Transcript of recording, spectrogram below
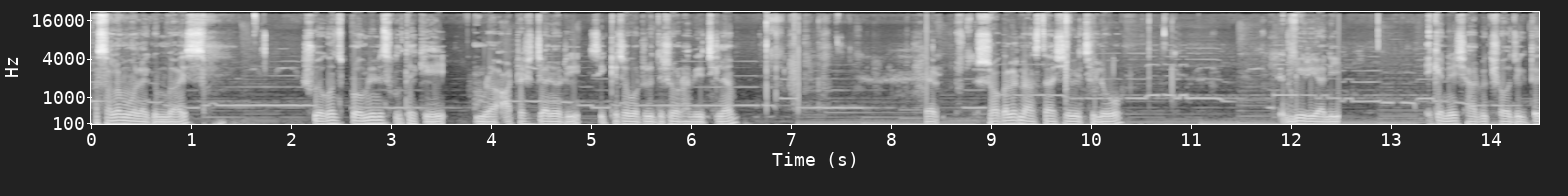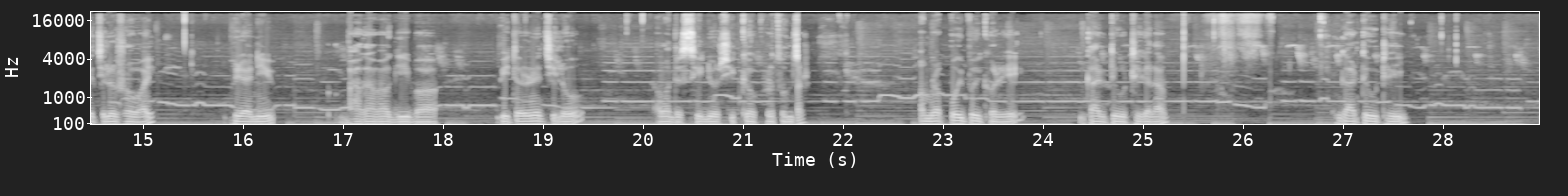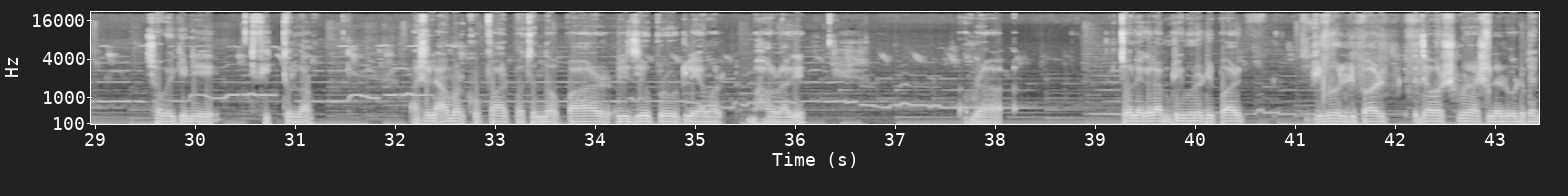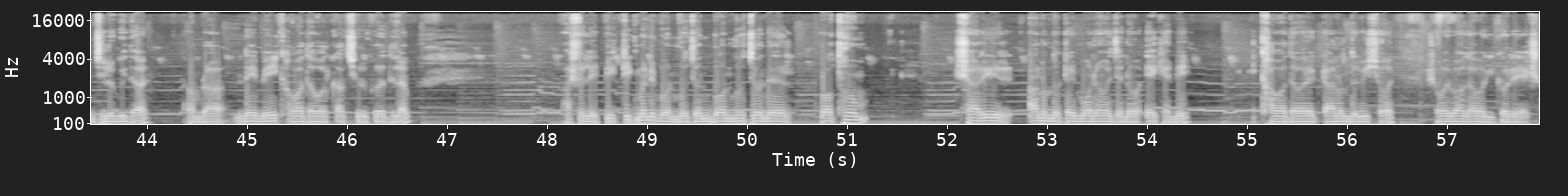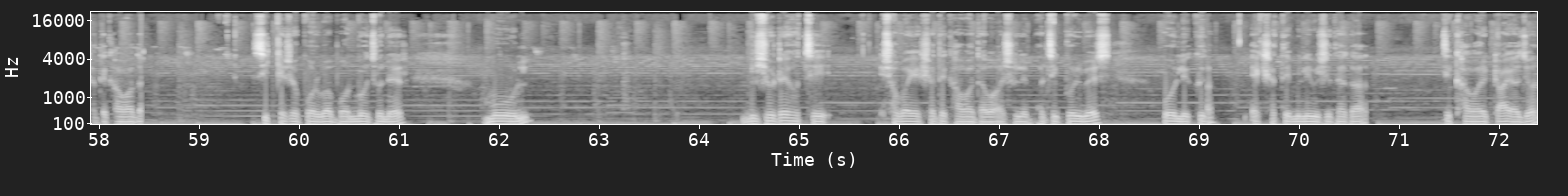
আসসালামু আলাইকুম guys Suaganj prominent school থেকে আমরা আঠাশ জানুয়ারি শিক্ষা সফরের উদ্দেশ্যে রওনা দিয়েছিলাম। সকালের নাস্তা হিসেবে ছিল বিরিয়ানি। এখানে সার্বিক সহযোগিতা ছিল সবাই। বিরিয়ানি ভাগাভাগি বা বিতরণে ছিল আমাদের সিনিয়র শিক্ষক প্রথম স্যার। আমরা পই পই করে গাড়িতে উঠে গেলাম। গাড়িতে উঠেই সবাইকে নিয়ে ফিক তুললাম। আসলে আমার খুব পাহাড় পছন্দ। পাহাড় ব্রিজের উপরে উঠলে আমার ভালো লাগে। আমরা চলে গেলাম dream holiday park. Dream holiday park যাওয়ার সময় আসলে রোডে জ্যাম ছিল বিদায়। আমরা নেমেই খাওয়া দাওয়ার কাজ শুরু করে দিলাম। আসলে পিকনিক মানে বনভোজন। বনভোজনের প্রথম শাড়ির আনন্দটাই মনে হয় যেন এখানে খাওয়া দাওয়ার একটা আনন্দ বিষয়। সবাই ভাগাভাগি করে একসাথে খাওয়া দাওয়া শিক্ষা সফর বা বনভোজনের মূল বিষয়টাই হচ্ছে সবাই একসাথে খাওয়া দাওয়া আসলে বাহ্যিক পরিবেশ পরিলক্ষিত একসাথে মিলেমিশে থাকা যে খাওয়ার একটা আয়োজন।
